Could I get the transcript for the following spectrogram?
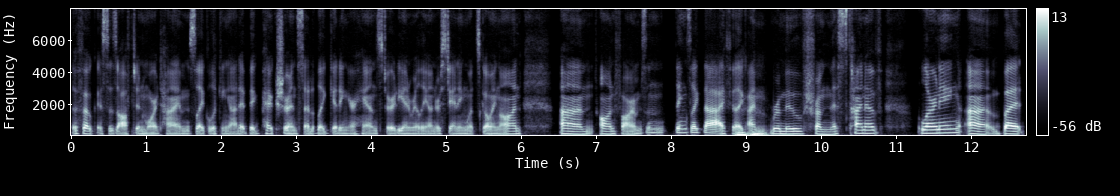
the focus is often more times like looking at it big picture instead of like getting your hands dirty and really understanding what's going on um, on farms and things like that. I feel like i'm removed from this kind of learning um, but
